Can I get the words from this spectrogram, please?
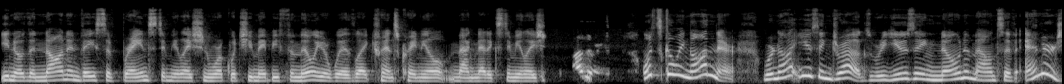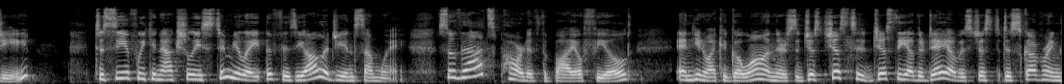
you know, the non-invasive brain stimulation work, which you may be familiar with, like transcranial magnetic stimulation. What's going on there? We're not using drugs. We're using known amounts of energy to see if we can actually stimulate the physiology in some way. So that's part of the biofield and you know i could go on. There's just just to, just the other day i was just discovering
